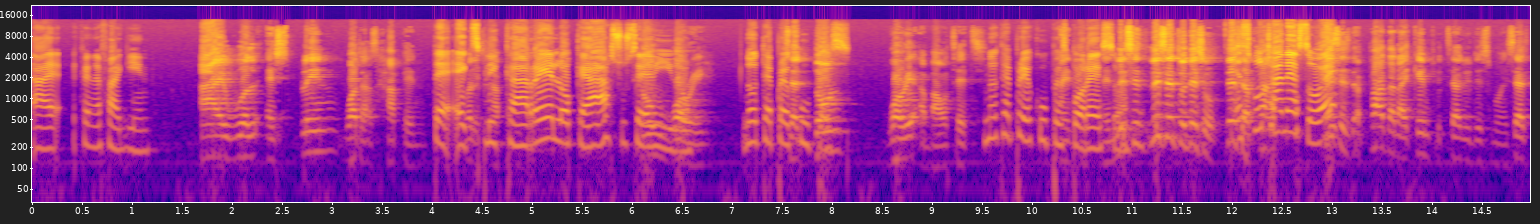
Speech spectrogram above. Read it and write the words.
a Kenneth Hagin, I will explain what has happened. te explicaré lo que ha sucedido. Don't worry. No te said, preocupes. don't worry about it. No te preocupes And- por eso. listen, listen to this. oh. This is the Escuchan part- eso, ¿eh? This is the part that I came to tell you this morning. It says,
